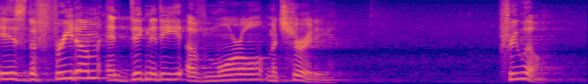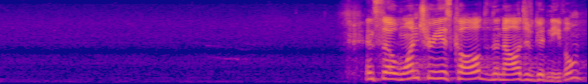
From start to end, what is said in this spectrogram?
is the freedom and dignity of moral maturity. Free will. And so one tree is called the knowledge of good and evil.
